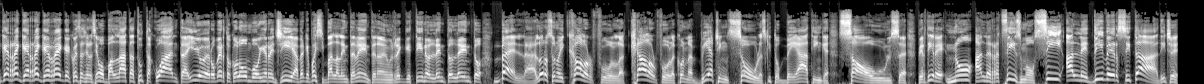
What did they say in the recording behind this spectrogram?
Reggae, reggae, reggae, reggae. Questa ce la siamo ballata tutta quanta. Io e Roberto Colombo in regia, perché poi si balla lentamente, no? È un reggaettino lento, lento. Bella. Loro sono i Colorful, Colorful con Beating Soul, scritto Beating Souls, per dire no al razzismo, sì alle diversità, dice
